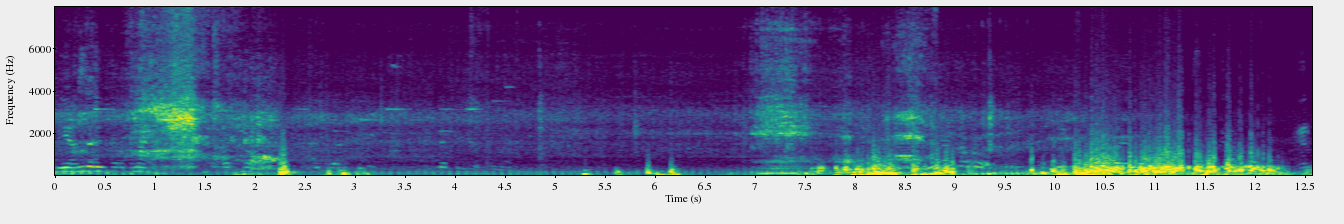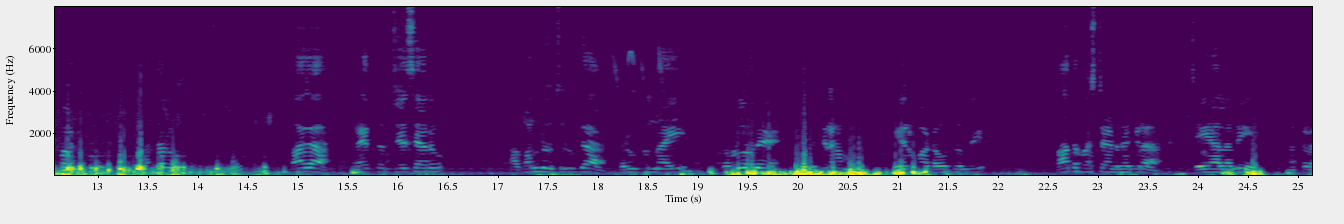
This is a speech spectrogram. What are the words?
మీ అందరి తరఫున రాష్ట్ర ప్రభుత్వానికి విజ్ఞప్తి చేస్తున్నాను. చేశారు. ఆ పనులు చురుగ్గా జరుగుతున్నాయి. త్వరలోనే విగ్రహం ఏర్పాటు అవుతుంది పాత బస్ స్టాండ్ దగ్గర చేయాలని అక్కడ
